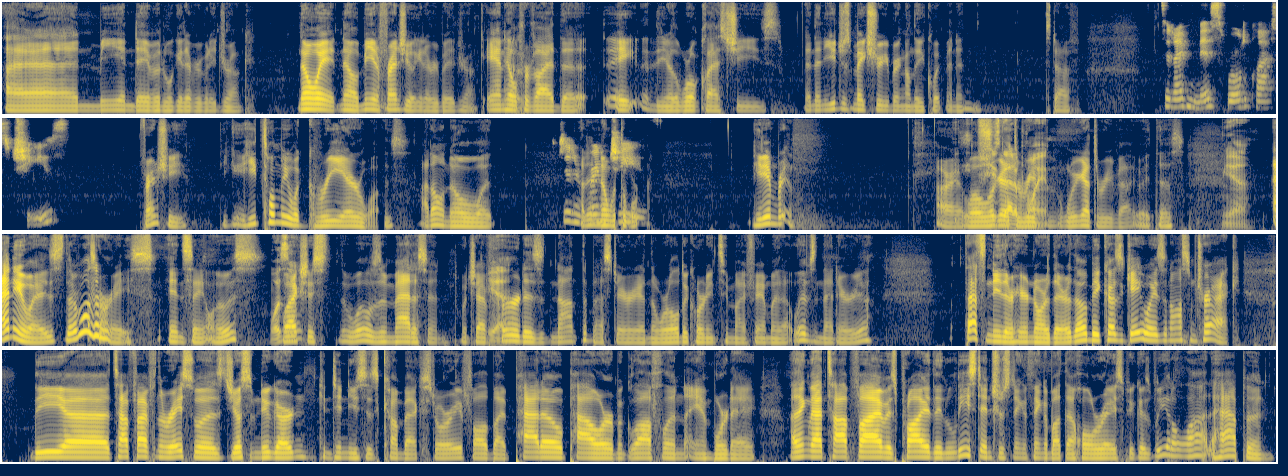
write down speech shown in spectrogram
and me and David will get everybody drunk. No, wait, no, me and Frenchie will get everybody drunk, and he'll Okay. provide the eight, you know, the world class cheese, and then you just make sure you bring all the equipment and stuff. Did I miss world class cheese? Frenchie, he, he told me what Gruyere was. I don't know what Didn't I didn't bring know what cheese. wo- he didn't bring. All right, well we're gonna have got to re- point. we're gonna have to reevaluate this. Yeah, Anyways, there was a race in St. Louis. Was well, there? actually, s- well, it was in Madison, which I've Yeah. heard is not the best area in the world, according to my family that lives in that area. That's neither here nor there, though, because Gateway is an awesome track. The uh, top five from the race was Joseph Newgarden continues his comeback story, followed by Pato, Power, McLaughlin, and Bourdais. I think that top five is probably the least interesting thing about that whole race because we had a lot happen.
